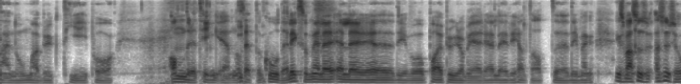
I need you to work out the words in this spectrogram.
nei, nå må jeg bruke tid på andre ting enn å sitte og kode, liksom, eller, eller eh, drive og parprogrammere, eller i hele tatt uh, drive med liksom, Jeg syns jo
